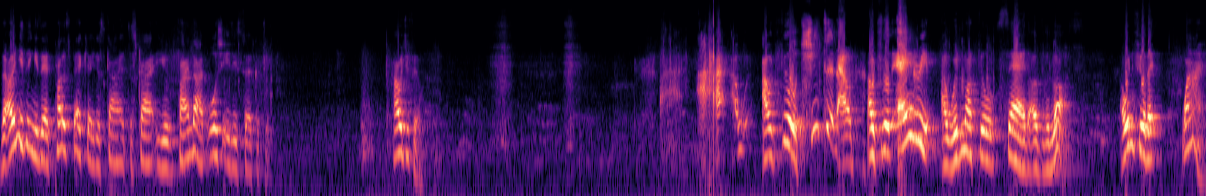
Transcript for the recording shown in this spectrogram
The only thing is that post facto you, describe, you find out all she is is circuitry. How would you feel? I, I, I, would feel cheated out. I would feel angry. I would not feel sad over the loss. I wouldn't feel that. Why?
